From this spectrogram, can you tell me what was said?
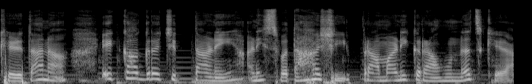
खेळताना एकाग्र चित्ताने आणि स्वतःशी प्रामाणिक राहूनच खेळा.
